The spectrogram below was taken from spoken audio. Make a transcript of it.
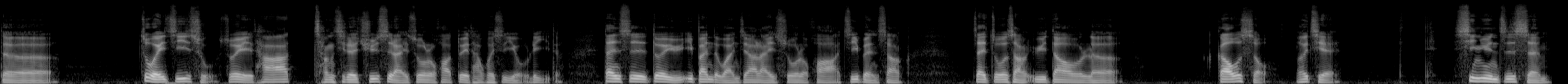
的作为基础，所以他长期的趋势来说的话，对他会是有利的。但是对于一般的玩家来说的话，基本上在桌上遇到了高手，而且幸运之神。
